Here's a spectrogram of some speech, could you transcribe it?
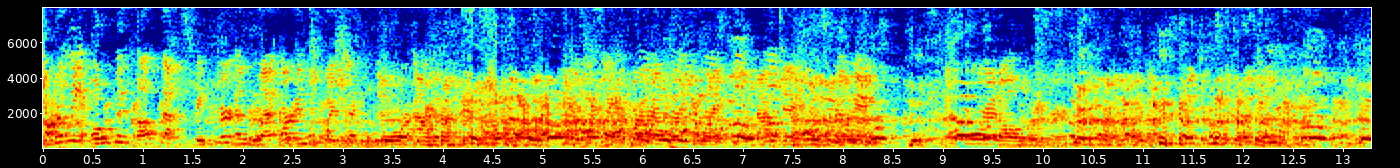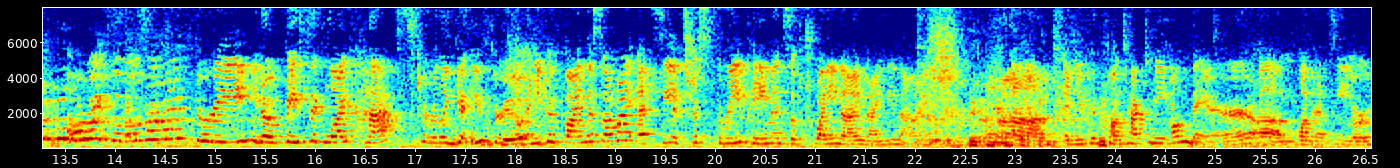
really open up that sphincter and let our intuition pour out of it. Know, just like wherever you might be that day, just really pour it all over. all right, so those are my three, you know, basic life hacks to really get you through. And you can find this on my Etsy. It's just three payments of $29.99. Um, and you can contact me on there, um, on Etsy or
